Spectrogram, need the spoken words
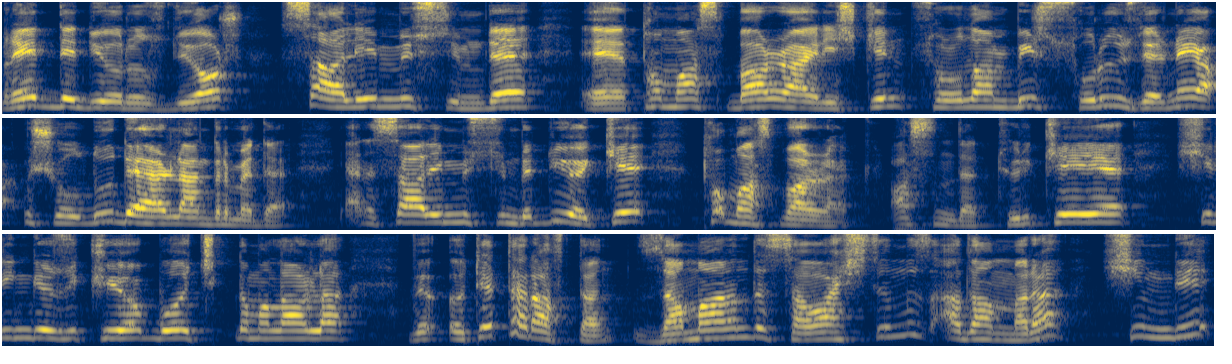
reddediyoruz diyor. Salih Müslim de e, Thomas Barra ilişkin sorulan bir soru üzerine yapmış olduğu değerlendirmede. Yani Salih Müslim de diyor ki Thomas Barrak aslında Türkiye'ye şirin gözüküyor bu açıklamalarla ve öte taraftan zamanında savaştığımız adamlara şimdi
